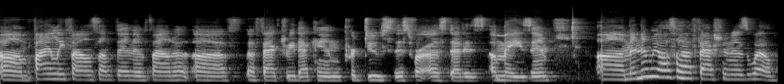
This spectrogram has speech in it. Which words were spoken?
um, finally found something and found a, a, a, factory that can produce this for us that is amazing. Um, and then we also have fashion as well.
